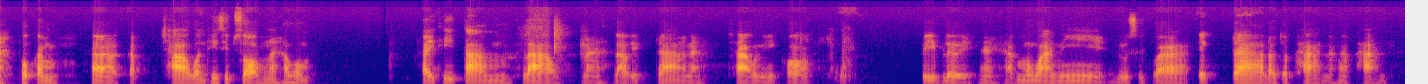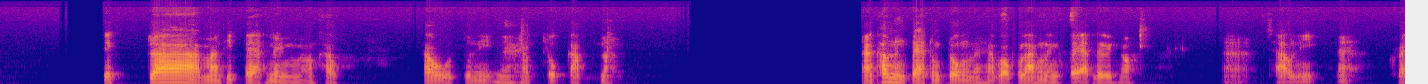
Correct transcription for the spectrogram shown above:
อะพบกันกับเช้าวันที่สิบสองนะครับผมใครที่ตามลาวนะลาวเอ็กตร้านะเช้านี้ก็รีบเลยนะครับ เมื่อวานนี้รู้สึกว่าเอ็กซ์ตร้าเราจะผ่านนะครับผ่านเอ็กซ์ตร้ามาที่แปดหนึ่งเนาะเขาเข้าตัวนี้นะครับ ตัวกลับเนาะเข้าหนึ่งแปดตรงๆนะครับออกล่างหนึ่งแปดเลยเนาะเช้านี้ ใคร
